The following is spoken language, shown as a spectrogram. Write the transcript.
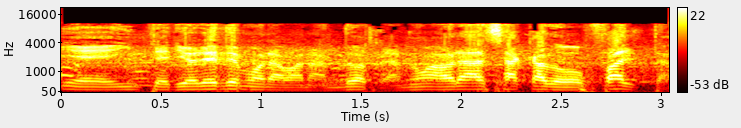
eh, interiores de Moraban Andorra, ¿no? Ahora ha sacado falta.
